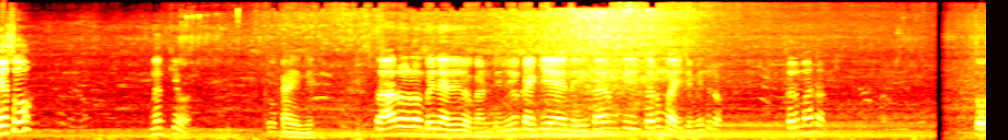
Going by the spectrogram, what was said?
કેસો નથી કેવા તો કાંઈ નહીં. તો સારો ઓલો બનાવી દેજો કન્ટિન્યુ કાંઈ કહે નહીં. કારણ કે શરમાય છે મિત્રો. શરમા તો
